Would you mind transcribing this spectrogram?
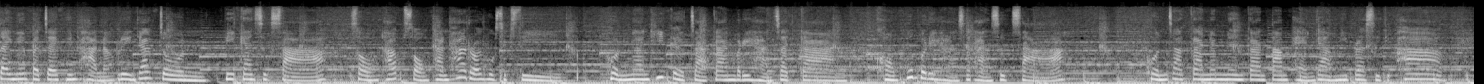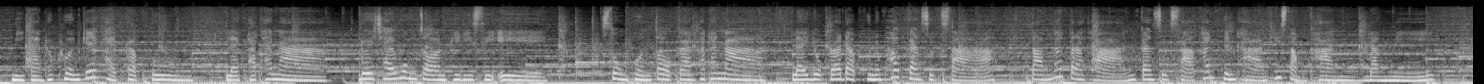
จ่ายเงินปัจจัยพื้นฐานนักเรียนยากจน ปีการศึกษา2ทับ2564 ผลงานที่เกิดจากการบริหารจัดการของผู้บริหารสถานศึกษา ผลจากการดำเนินการตามแผนอย่างมีประสิทธิภาพ มีการทบทวนแก้ไขปรับปรุง และพัฒนา โดยใช้วงจร PDCA ส่งผลต่อการพัฒนา และยกระดับคุณภาพการศึกษา ตามมาตรฐานการศึกษาขั้นพื้นฐานที่สำคัญ ดังนี้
